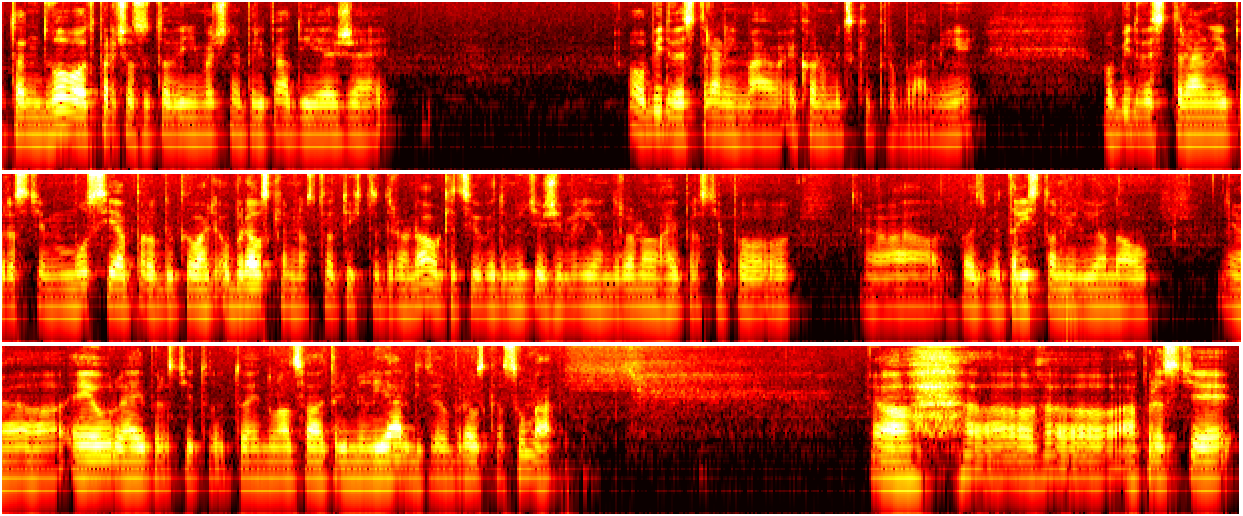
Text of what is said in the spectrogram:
ten dôvod, prečo sú to výnimočné prípady, je, že obidve strany majú ekonomické problémy. Obidve strany proste musia produkovať obrovské množstvo týchto dronov. Keď si uvedomíte, že milión dronov, hej, proste po povedzme 300 miliónov eur, hej, proste to, to je 0,3 miliardy, to je obrovská suma. A, proste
